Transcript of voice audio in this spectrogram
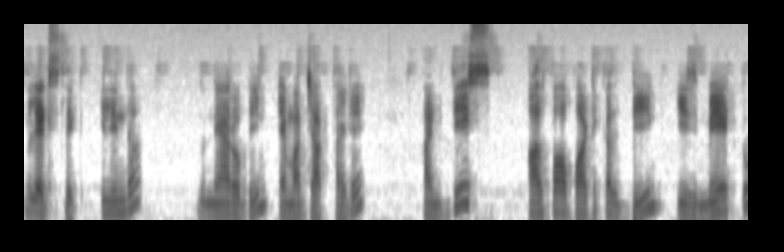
lead slit ಇಲ್ಲಿಂದ the narrow beam emerge ಆಗ್ತಾ ಇದೆ and this alpha particle beam is made to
